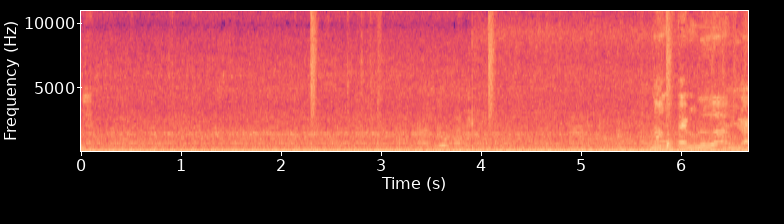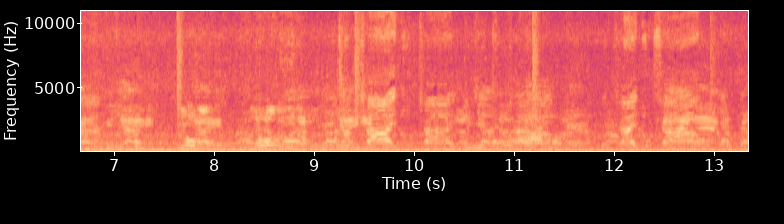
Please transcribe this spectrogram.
เนี่ยโยมมาดินั่งเต็มเรือพี่ใหญ่โยมโยมลูกชายลูกชายคนนี้ลูกชายลูกชายลูกสาวอยากจะ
